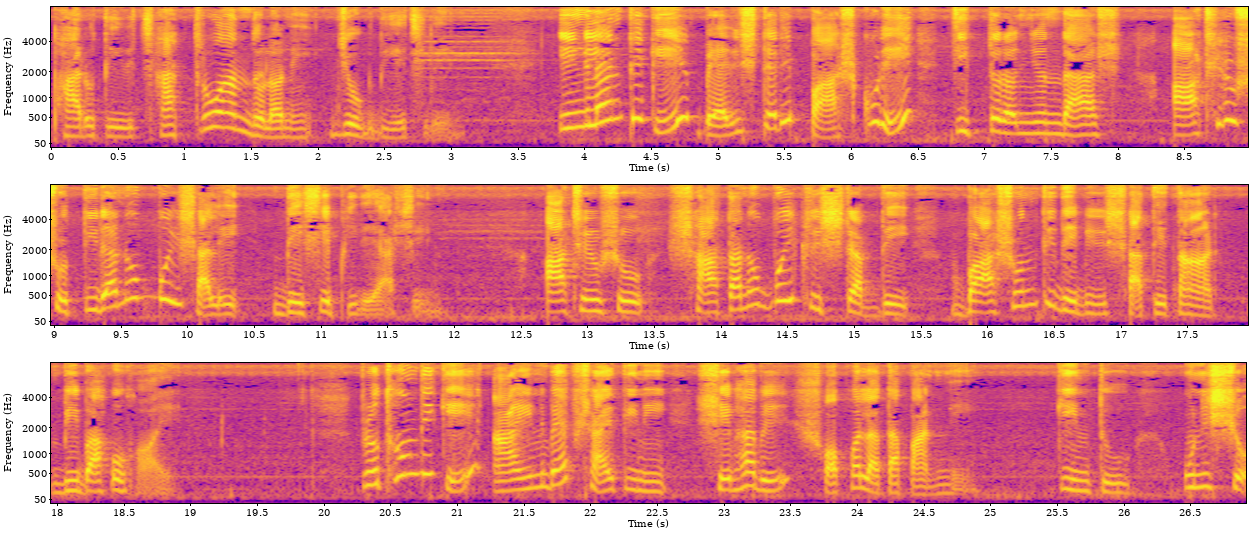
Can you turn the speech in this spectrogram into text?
ভারতের ছাত্র আন্দোলনে যোগ দিয়েছিলেন। ইংল্যান্ড থেকে ব্যারিস্টারি পাশ করে চিত্তরঞ্জন দাস আঠেরোশো তিরানব্বই সালে দেশে ফিরে আসেন। আঠেরোশো সাতানব্বই খ্রিস্টাব্দে বাসন্তী দেবীর সাথে তাঁর বিবাহ হয়। প্রথম দিকে আইন ব্যবসায় তিনি সেভাবে সফলতা পাননি। কিন্তু উনিশশো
